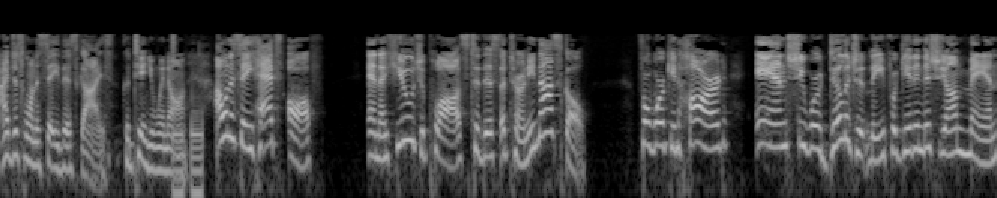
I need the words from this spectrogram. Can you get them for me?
I just want to say this, guys, continuing on. I want to say hats off and a huge applause to this attorney Nosko for working hard and she worked diligently for getting this young man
